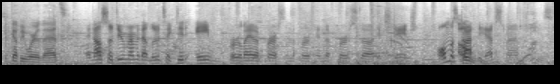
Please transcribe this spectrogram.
So you gotta be aware of that. And also, do remember that Lunatic did aim for Nana first in the first in the first uh, exchange. Almost got Oh. the F smash. Jeez.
